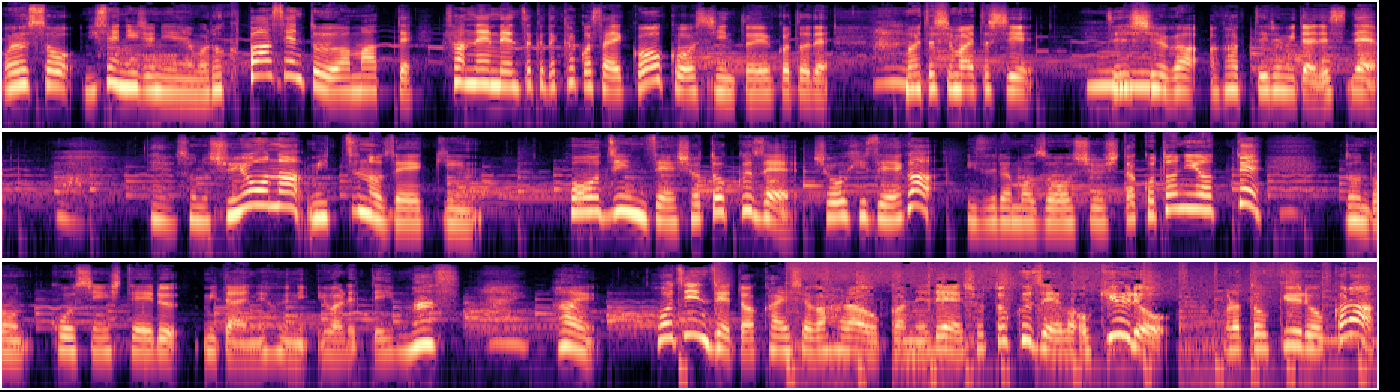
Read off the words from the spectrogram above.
およそ2022年は6%上回って3年連続で過去最高を更新ということで毎年毎年税収がが上がっているみたいですね。でその主要な3つの税金法人税所得税消費税がいずれも増収したことによってどんどん更新しているみたいな風に言われています。はい。法人税とは会社が払うお金で所得税はお給料もらったお給料から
